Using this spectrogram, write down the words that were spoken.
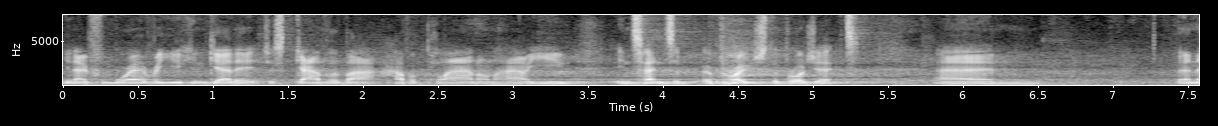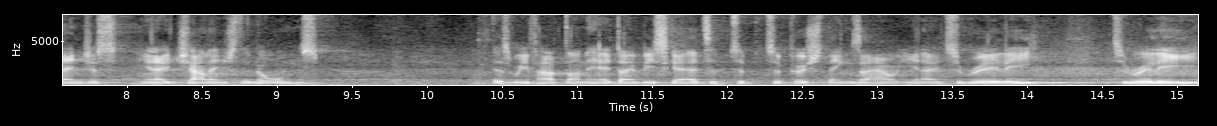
You know, from wherever you can get it, just gather that, have a plan on how you intend to approach the project, um, and then just you know challenge the norms as we've have done here. Don't be scared to, to, to push things out, you know, to really, to really,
